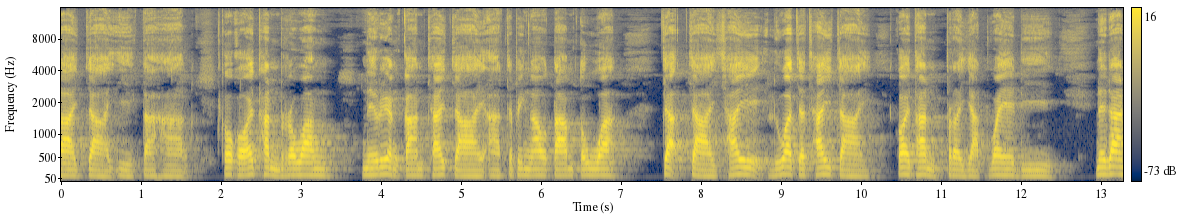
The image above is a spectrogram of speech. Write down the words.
รายจ่ายอีกต่างหาก ก็ขอให้ท่านระวัง ในเรื่องการใช้จ่ายอาจจะเป็นเงาตามตัว จะจ่ายใช้หรือว่าจะใช้จ่าย ก็ให้ท่านประหยัดไว้ดี ในด้าน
